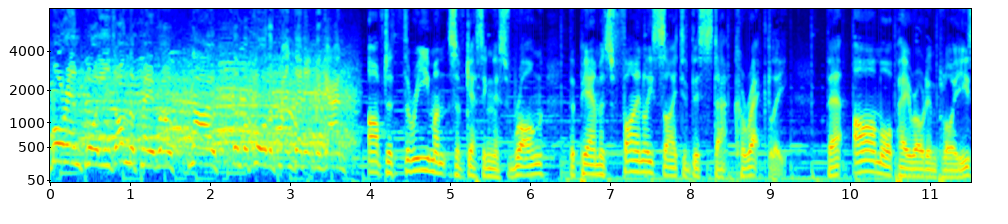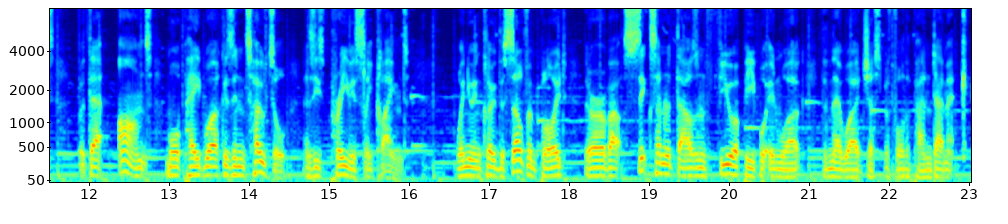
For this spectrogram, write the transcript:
more employees on the payroll now than before the pandemic began. After three months of getting this wrong, the PM has finally cited this stat correctly. There are more payroll employees, but there aren't more paid workers in total, as he's previously claimed. When you include the self employed, there are about 600,000 fewer people in work than there were just before the pandemic.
